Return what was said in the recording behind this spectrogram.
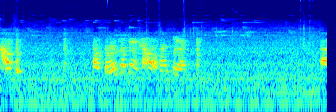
เอาสอบสวนแล้วแจ้งขาออกเมืองเปลี่ยน อ่า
